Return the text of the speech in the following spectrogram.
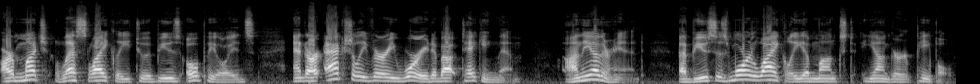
are much less likely to abuse opioids and are actually very worried about taking them. On the other hand, abuse is more likely amongst younger people.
